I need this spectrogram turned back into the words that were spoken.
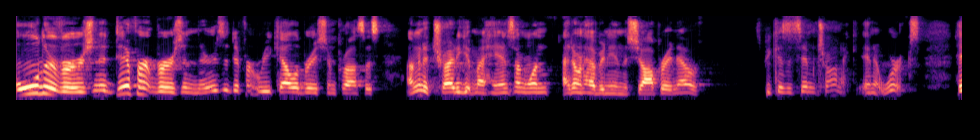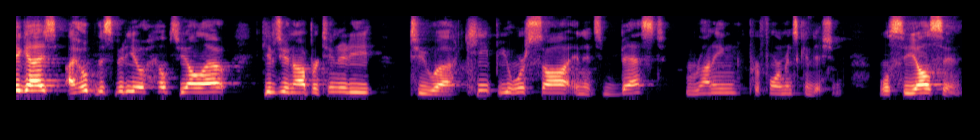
older version, a different version, there is a different recalibration process. I'm going to try to get my hands on one. I don't have any in the shop right now It's because it's M-Tronic and it works. Hey guys, I hope this video helps you all out, gives you an opportunity to uh, keep your saw in its best running performance condition. We'll see y'all soon.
